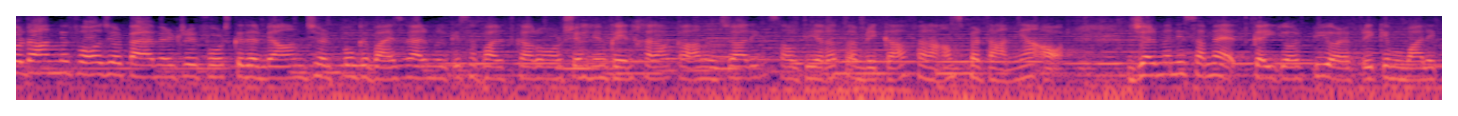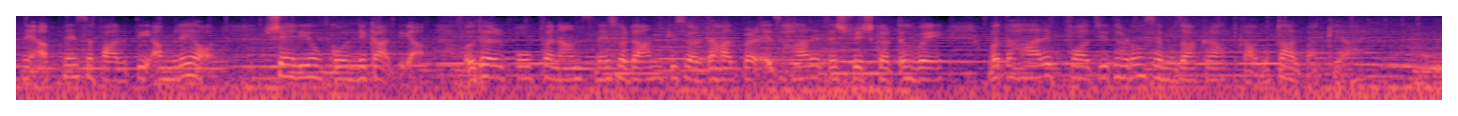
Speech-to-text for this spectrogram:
सूडान में फौज और पैरामिलिट्री फोर्स के दरमियान झड़पों के बायस गैर मुल्की सफारतकारों और शहरों के इनखला का अमल जारी। सऊदी अरब, अमरीका, फ्रांस, बरतानिया और जर्मनी समेत कई यूरोपीय और अफ्रीकी ममालिक ने अपने सफारती अमले और शहरियों को निकाल दिया। उधर पोप फाइनांस ने सूडान की सूरत पर इजहार तशवीश करते हुए मुतहारिब फौजी धड़ों से मुजाकर का मुतालबा किया है।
